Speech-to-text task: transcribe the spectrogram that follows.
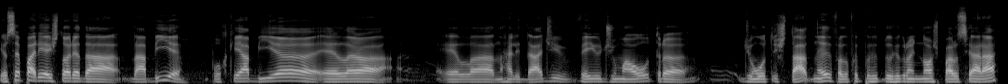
Eu separei a história da, da Bia, porque a Bia, ela, ela na realidade veio de uma outra, de um outro estado, né? Ela foi do Rio Grande do Norte para o Ceará,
